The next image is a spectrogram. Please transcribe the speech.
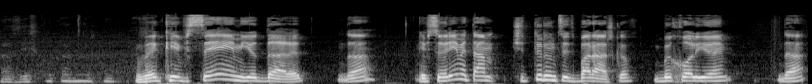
А здесь? Векивсеем юдарет, да, и все время там 14 барашков, бихольем, да,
